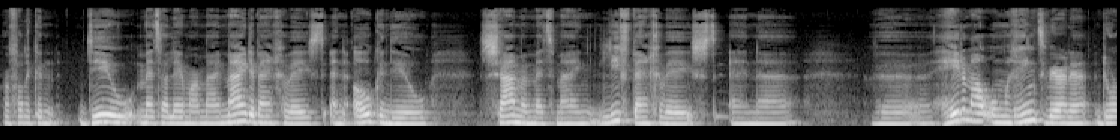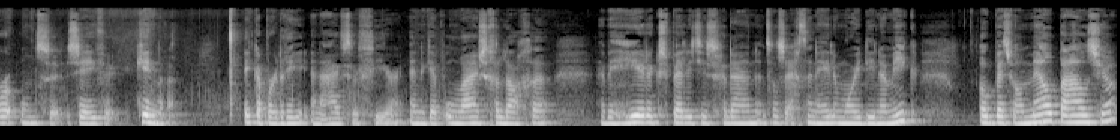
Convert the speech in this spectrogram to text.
Waarvan ik een deel met alleen maar mijn meiden ben geweest. En ook een deel samen met mijn lief ben geweest. En uh, we helemaal omringd werden door onze zeven kinderen. Ik heb er drie en hij heeft er vier. En ik heb onwijs gelachen. We hebben heerlijk spelletjes gedaan. Het was echt een hele mooie dynamiek. Ook best wel een mijlpaaltje.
